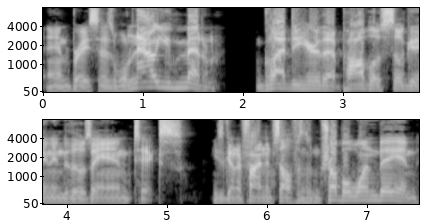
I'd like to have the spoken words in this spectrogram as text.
And Bray says, Well, now you've met him. I'm glad to hear that Pablo's still getting into those antics. He's going to find himself in some trouble one day, and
